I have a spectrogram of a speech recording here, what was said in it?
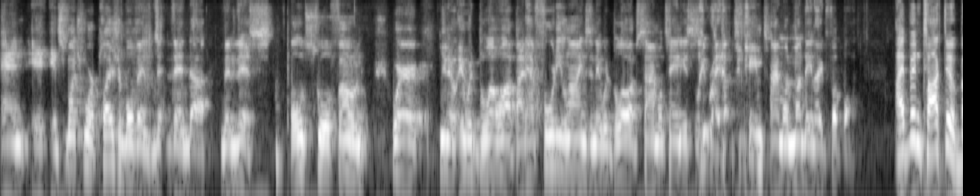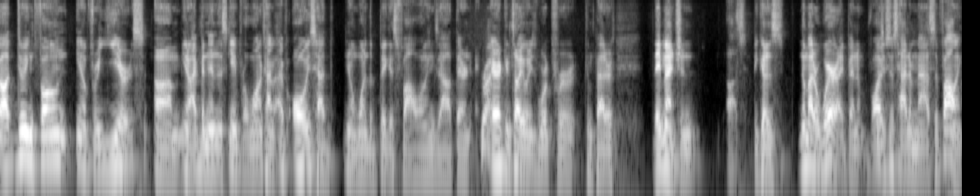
And it, it's much more pleasurable than than uh, than this old school phone where you know it would blow up. I'd have 40 lines and they would blow up simultaneously right up to game time on Monday Night Football. I've been talked to about doing phone, you know, for years. Um, you know, I've been in this game for a long time. I've always had, you know, one of the biggest followings out there. And Right. Eric can tell you when he's worked for competitors, they mentioned us because no matter where I've been, I've always just had a massive following.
